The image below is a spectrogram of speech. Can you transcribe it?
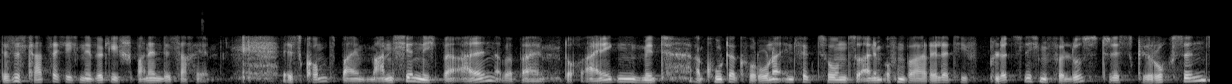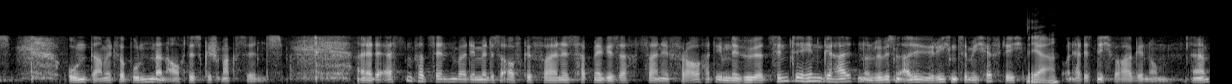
Das ist tatsächlich eine wirklich spannende Sache. Es kommt bei manchen, nicht bei allen, aber bei doch einigen mit akuter Corona-Infektion zu einem offenbar relativ plötzlichen Verlust des Geruchssinns und damit verbunden dann auch des Geschmackssinns. Einer der ersten Patienten, bei dem mir das aufgefallen ist, hat mir gesagt, seine Frau hat ihm eine Hyazinthe hingehalten und wir wissen alle, die riechen ziemlich heftig ja. und er hat es nicht wahrgenommen. Ja.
